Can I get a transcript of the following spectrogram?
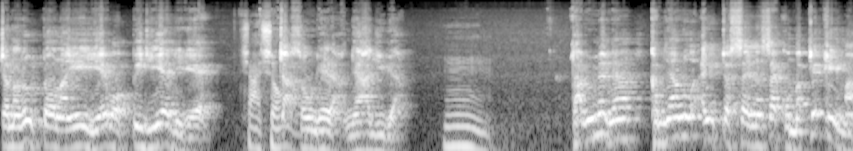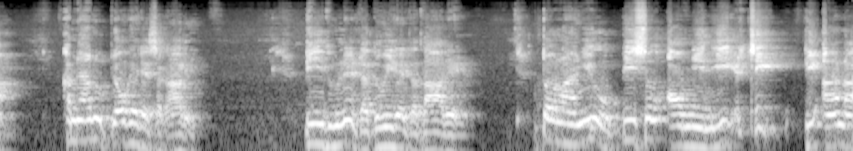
ကျွန်တော်တို့တော်လိုင်းရေးရဲဘော် PDF တွေရဲ့ရှာရှုံးကြဆုံးခဲ့တာအများကြီးဗျอืมဒါပေမဲ့ဗျာခင်ဗျားတို့အဲ့30နှစ်ဆက်ကိုမဖြစ်ခင်မှာခင်ဗျားတို့ပြောခဲ့တဲ့စကားတွေပြည်သူနဲ့တသွေးတဲ့တသားတဲ့တော်လိုင်းရေးကိုပြီးဆုံးအောင်မြင်ဒီအထိဒီအာနာ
